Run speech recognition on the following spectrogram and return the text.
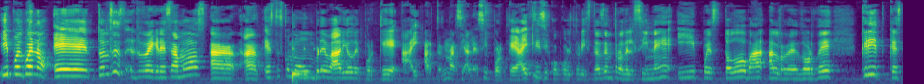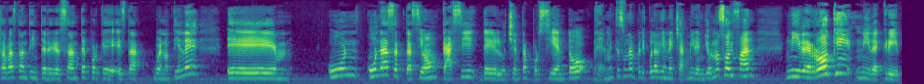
Y pues bueno, eh, entonces regresamos a, Este es como un brevario de por qué hay artes marciales y por qué hay físico-culturistas dentro del cine. Y pues todo va alrededor de Creed, que está bastante interesante porque está. Bueno, tiene. eh, un- una aceptación casi del 80%. Realmente es una película bien hecha. Miren, yo no soy fan ni de Rocky ni de Creed.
